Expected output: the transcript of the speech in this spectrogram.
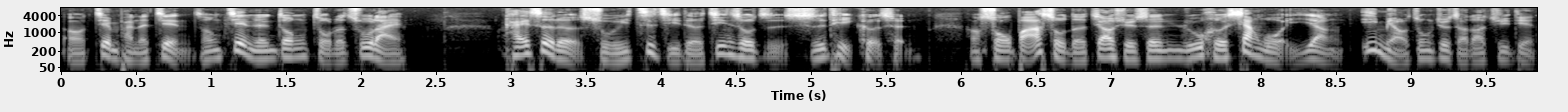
哦键盘的剑，从剑人中走了出来，开设了属于自己的金手指实体课程啊，手把手的教学生如何像我一样，一秒钟就找到据点。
